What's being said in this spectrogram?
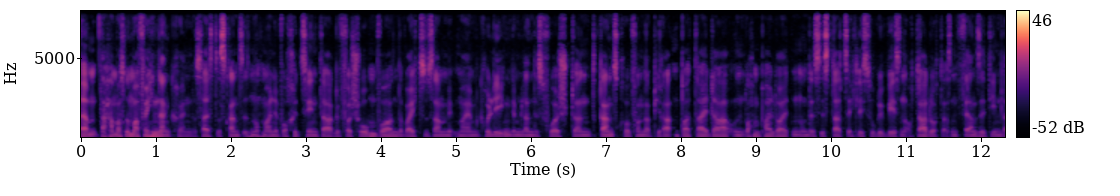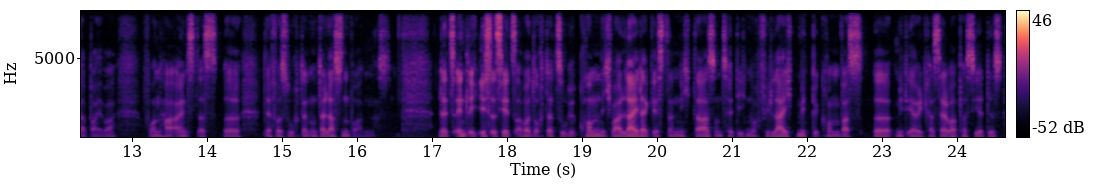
ähm, da haben wir es nochmal verhindern können. Das heißt, das Ganze ist nochmal eine Woche, zehn Tage verschoben worden. Da war ich zusammen mit meinem Kollegen, dem Landesvorstand Ganskro von der Piratenpartei da und noch ein paar Leuten. Und es ist tatsächlich so gewesen, auch dadurch, dass ein Fernsehteam dabei war von H1, dass äh, der Versuch dann unterlassen worden ist. Letztendlich ist es jetzt aber doch dazu gekommen. Ich war leider gestern nicht da, sonst hätte ich noch vielleicht mitbekommen, was äh, mit Erika selber passiert ist.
